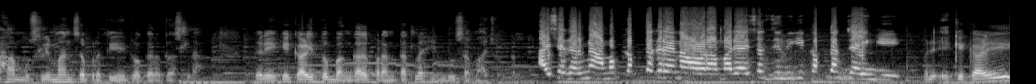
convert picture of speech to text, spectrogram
हा मुस्लिमांचं प्रतिनिधित्व करत असला तरी एकेकाळी तो बंगाल प्रांतातला हिंदू समाज होता. ऐसे घर में हम कब तक रहना और हमारी ऐसा जिंदगी कब तक जाएंगी? म्हणजे एकेकाळी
